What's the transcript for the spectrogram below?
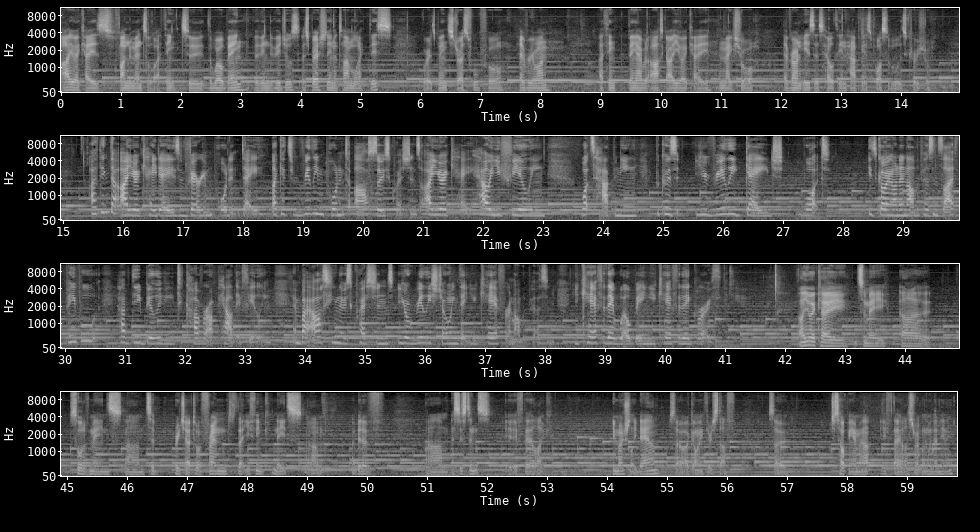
R U OK is fundamental, I think, to the well-being of individuals, especially in a time like this, where it's been stressful for everyone. I think being able to ask, are you okay, and make sure everyone is as healthy and happy as possible is crucial. I think that R U OK Day is a very important day. Like, it's really important to ask those questions Are you okay? How are you feeling? What's happening? Because you really gauge what is going on in another person's life, people have the ability to cover up how they're feeling. And by asking those questions, you're really showing that you care for another person. You care for their well being, you care for their growth. Are you okay to me? Uh, sort of means um, to reach out to a friend that you think needs um, a bit of um, assistance if they're like emotionally down, so are going through stuff. So just helping them out if they are struggling with anything.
